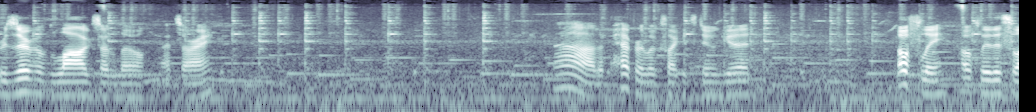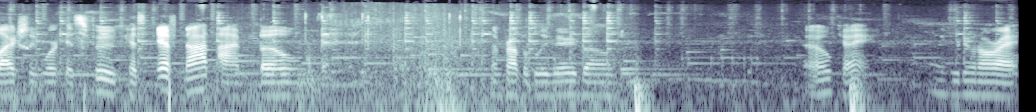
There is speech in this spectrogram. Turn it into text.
Reserve of logs are low. That's alright. Ah, the pepper looks like it's doing good. Hopefully, hopefully this will actually work as food, because if not, I'm boned. I'm probably very boned. Okay. I think we're doing alright.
